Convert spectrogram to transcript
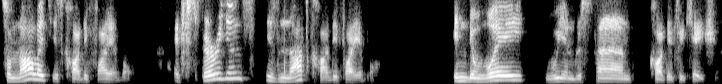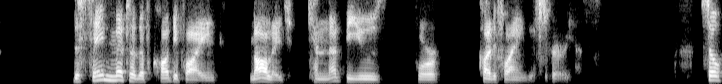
So knowledge is codifiable. Experience is not codifiable in the way we understand codification. The same method of codifying knowledge cannot be used for codifying experience. So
